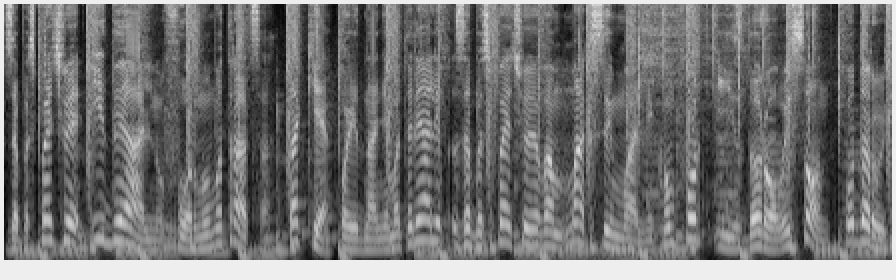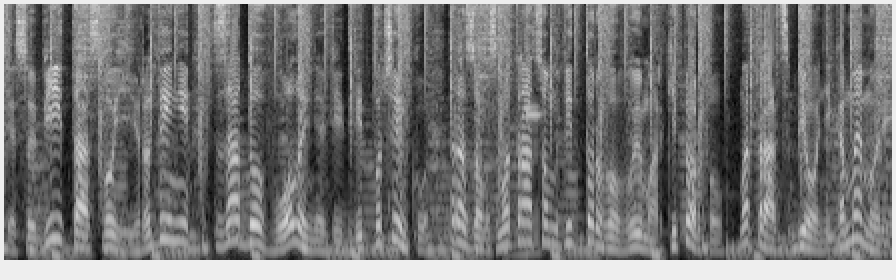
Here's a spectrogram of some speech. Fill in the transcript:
забезпечує ідеальну форму матраца. Таке поєднання матеріалів забезпечує вам максимальний комфорт і здоровий сон. Подаруйте собі та своїй родині задоволення від відпочинку разом з матрацом від торгової марки Purple. Матрац Bionica Memory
